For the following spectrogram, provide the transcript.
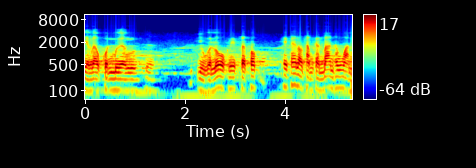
อย่างเราคนเมืองอยู่กับโลกนี่กระทบคล้ายๆเราทำการบ้านทั้งวัน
